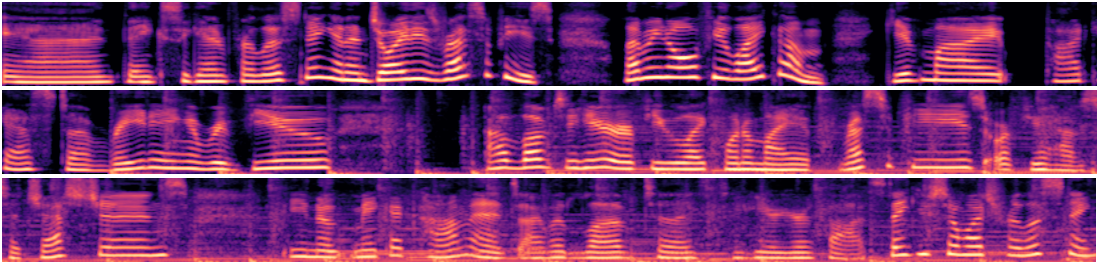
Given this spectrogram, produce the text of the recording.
And thanks again for listening and enjoy these recipes. Let me know if you like them. Give my podcast a rating, a review. I'd love to hear if you like one of my recipes or if you have suggestions. You know, make a comment. I would love to, to hear your thoughts. Thank you so much for listening,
